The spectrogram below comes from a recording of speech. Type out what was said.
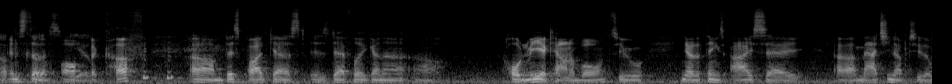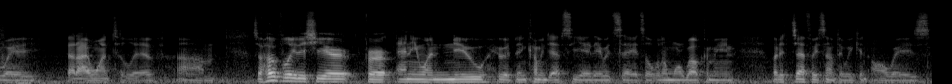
Off the instead cusp, of off yep. the cuff. um, this podcast is definitely gonna uh, hold me accountable to you know the things I say uh, matching up to the way that I want to live. Um, so hopefully this year, for anyone new who had been coming to FCA, they would say it's a little more welcoming. But it's definitely something we can always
